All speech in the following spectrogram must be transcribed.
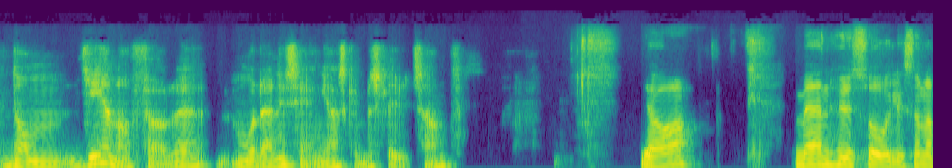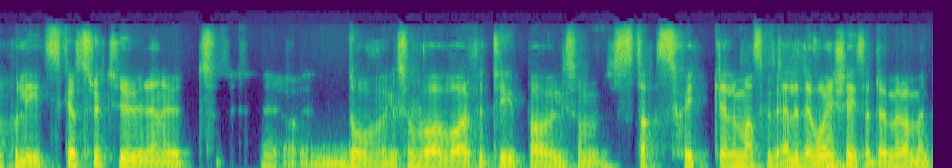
de genomförde modernisering ganska beslutsamt. Ja, men hur såg liksom den politiska strukturen ut? Då, liksom, vad var det för typ av liksom, statsskick? Eller, man ska, eller det var en mm. kejsardöme då, men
